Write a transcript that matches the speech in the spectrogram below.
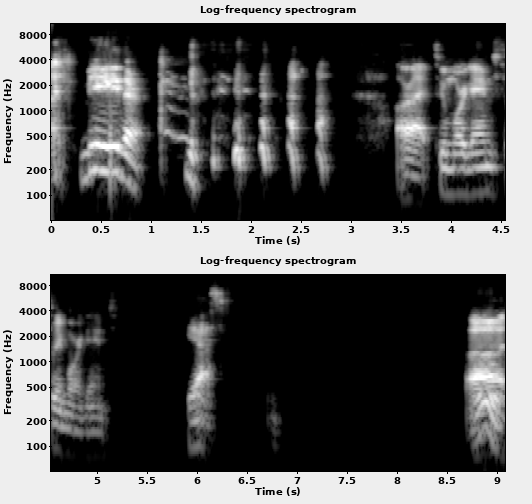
Me either. All right, two more games, three more games. Yes. Uh,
